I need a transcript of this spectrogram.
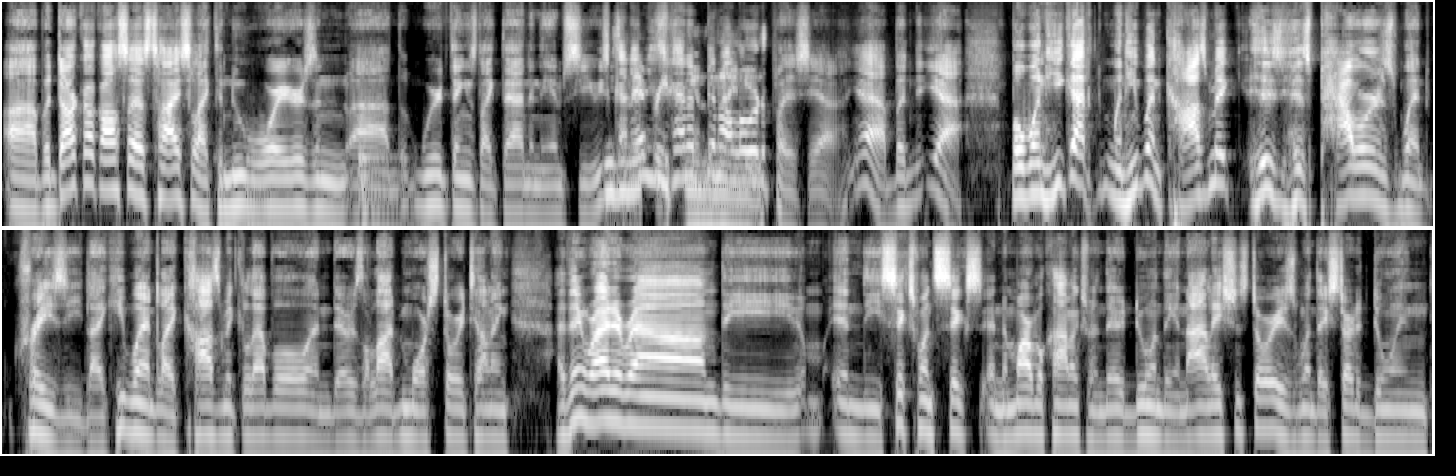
Uh, but Darkhawk also has ties to like the New Warriors and uh, the weird things like that in the MCU. He's, kind of he's kind of been all over the place. Yeah, yeah, but yeah, but when he got when he went cosmic, his his powers went crazy. Like he went like cosmic level, and there was a lot more storytelling. I think right around the in the six one six in the Marvel comics when they're doing the Annihilation story is when they started doing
